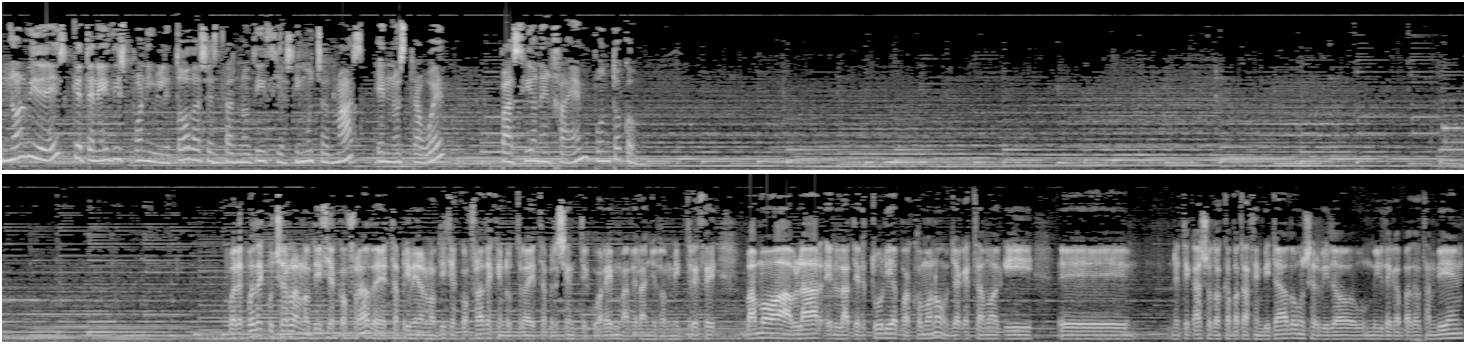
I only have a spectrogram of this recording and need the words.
No olvidéis que tenéis disponible todas estas noticias y muchas más en nuestra web pasionenjaen.com. Pues después de escuchar las noticias cofrades, estas primeras noticias cofrades que nos trae esta presente cuaresma del año 2013, vamos a hablar en la tertulia, pues cómo no, ya que estamos aquí eh, en este caso dos capatazes invitados, un servidor humilde capataz también,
